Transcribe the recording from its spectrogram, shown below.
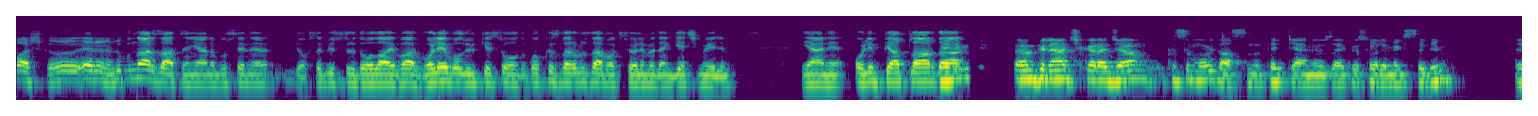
başka en önemli bunlar zaten yani bu sene yoksa bir sürü de olay var. Voleybol ülkesi olduk. O kızlarımız da bak söylemeden geçmeyelim. Yani olimpiyatlarda benim ön plana çıkaracağım kısım oydu aslında. Tek yani özellikle söylemek istediğim. Ee,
